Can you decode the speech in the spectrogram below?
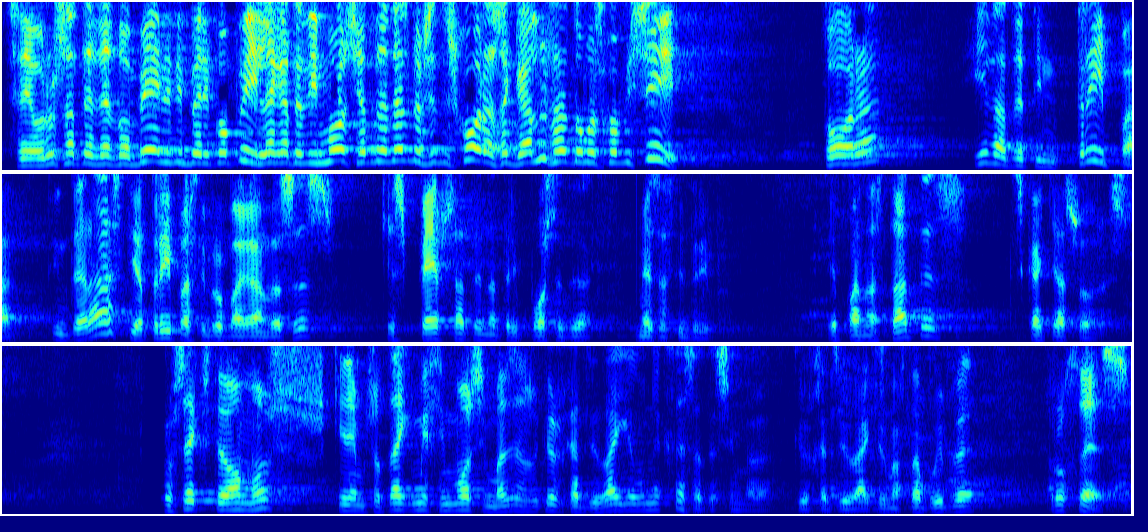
θεωρούσατε δεδομένη την περικοπή. Λέγατε δημόσια την δέσμευση της χώρας, εγκαλούσατε το Μοσχοβησί. Τώρα είδατε την τρύπα, την τεράστια τρύπα στην προπαγάνδα σας και σπεύσατε να τρυπώσετε μέσα στην τρύπα. Επαναστάτες της κακιάς ώρας. Προσέξτε όμως, κύριε Μητσοτάκη, μη θυμώσει μαζί σας ο κύριος Χατζηδάκη, γιατί τον εκθέσατε σήμερα, κύριο Χατζηδάκη, με αυτά που είπε προχθές.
